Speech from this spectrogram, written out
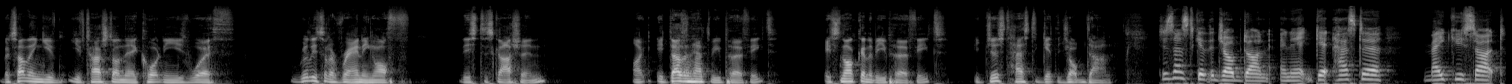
But something you've you've touched on there, Courtney, is worth really sort of rounding off this discussion. Like it doesn't have to be perfect. It's not going to be perfect. It just has to get the job done. Just has to get the job done, and it get has to make you start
